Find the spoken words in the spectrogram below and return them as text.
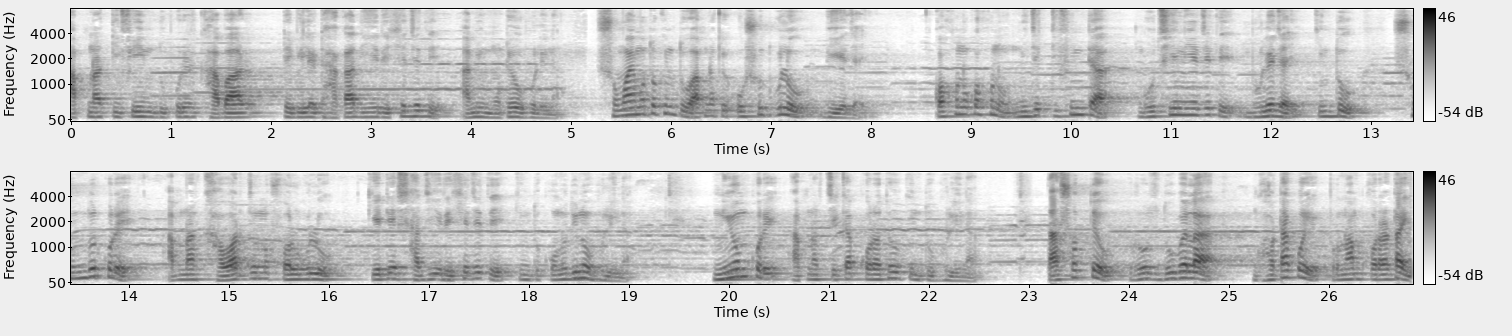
আপনার টিফিন, দুপুরের খাবার, টেবিলে ঢাকা দিয়ে রেখে যেতে আমি মোটেও ভুলি না। সময় মতো কিন্তু আপনাকে ওষুধগুলোও দিয়ে যাই কখনো কখনো নিজের টিফিনটা গুছিয়ে নিয়ে যেতে ভুলে যাই, কিন্তু সুন্দর করে আপনার খাওয়ার জন্য ফলগুলো কেটে সাজিয়ে রেখে যেতে কিন্তু কোনোদিনও ভুলি না। নিয়ম করে আপনার চেক আপ করাতেও কিন্তু ভুলি না। তা সত্ত্বেও রোজ দুবেলা ঘটা করে প্রণাম করাটাই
